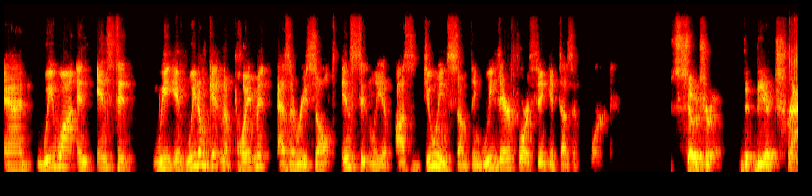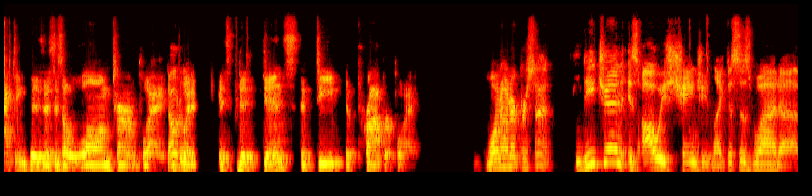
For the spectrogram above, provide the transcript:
And we want an instant we if we don't get an appointment as a result instantly of us doing something, we therefore think it doesn't work. So true. the, the attracting business is a long term play. Totally. But it's the dense, the deep, the proper play. 100%. Lead gen is always changing. Like this is what uh,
